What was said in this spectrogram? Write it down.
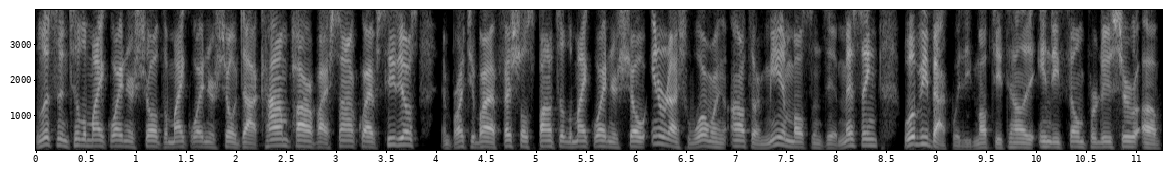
Listen to the Mike Wagner Show at the MikeWagnerShow.com, powered by Sonic Web Studios, and brought to you by official sponsor of the Mike Wagner Show, international warring author Mia Mohsen's Missing. We'll be back with the multi-talented indie film producer of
